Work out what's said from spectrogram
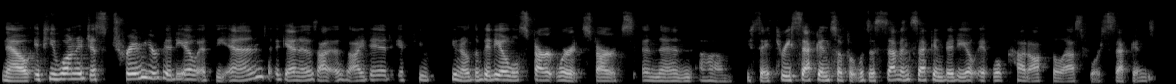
Now, if you want to just trim your video at the end, again, as I, as I did, if you, you know, the video will start where it starts and then um, you say three seconds. So if it was a seven second video, it will cut off the last four seconds.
